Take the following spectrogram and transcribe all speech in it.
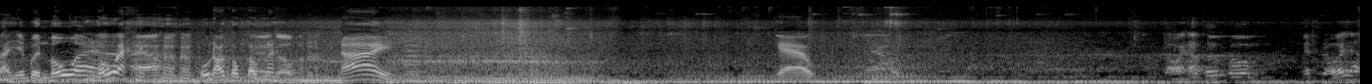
tại vì bệnh bú á Bú à. Bú nổi cục cục Ừ, nè. cục. Rồi Cao rồi hết thước luôn. Mét rưỡi á.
